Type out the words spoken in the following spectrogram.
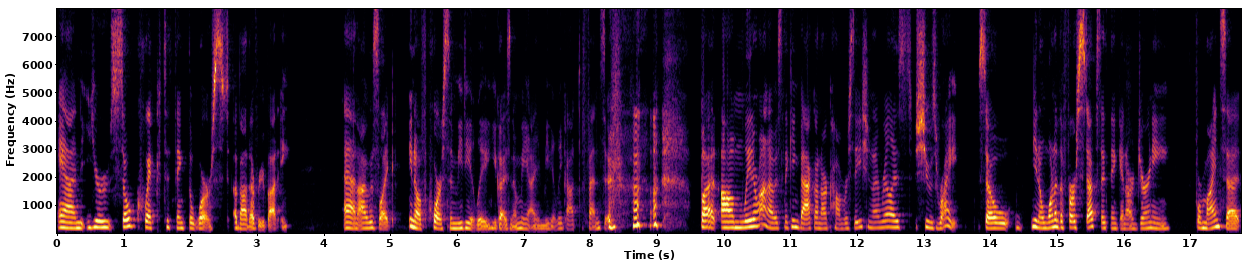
and you're so quick to think the worst about everybody. And I was like, you know, of course, immediately, you guys know me, I immediately got defensive. but um, later on, I was thinking back on our conversation, I realized she was right. So, you know, one of the first steps I think in our journey for mindset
